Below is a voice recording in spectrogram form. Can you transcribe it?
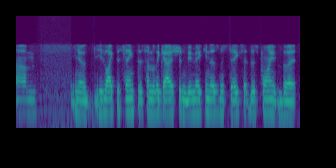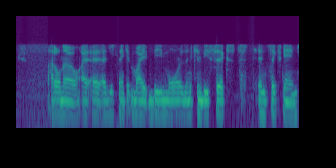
Um, you know, you'd like to think that some of the guys shouldn't be making those mistakes at this point, but I don't know. I, I just think it might be more than can be fixed in six games.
